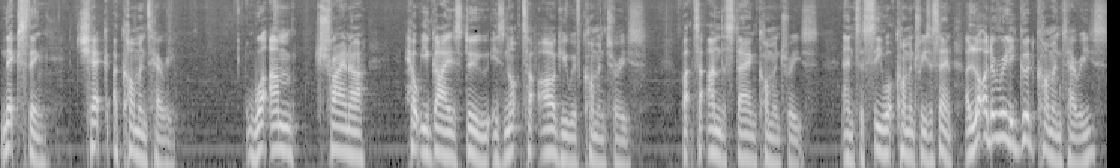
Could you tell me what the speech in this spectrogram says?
Next thing, check a commentary. What I'm trying to help you guys do is not to argue with commentaries, but to understand commentaries and to see what commentaries are saying. A lot of the really good commentaries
